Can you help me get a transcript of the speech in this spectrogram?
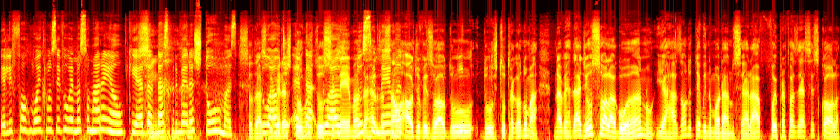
Ele formou, inclusive, o Emerson Maranhão, que é da- das primeiras turmas. Sou das do primeiras audio- é, turmas da- do, au- cinema, do da realização cinema audiovisual do, do Instituto Dragão do Mar. Na verdade, eu sou alagoano e a razão de eu ter vindo morar no Ceará foi para fazer essa escola,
